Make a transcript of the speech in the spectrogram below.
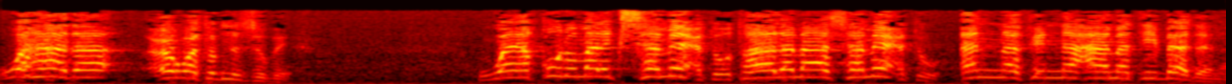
وهذا عروة بن الزبير. ويقول ملك سمعت طالما سمعت أن في النعامة بدنا.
